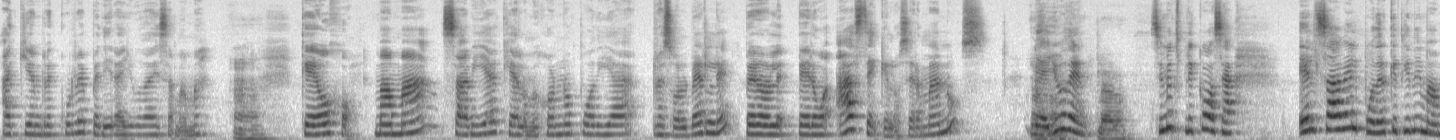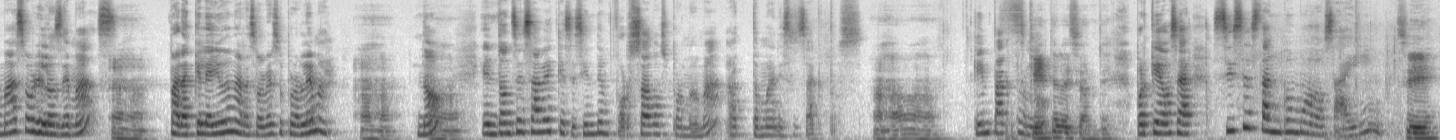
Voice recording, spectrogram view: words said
a quien recurre a pedir ayuda es a mamá. Que ojo, mamá sabía que a lo mejor no podía resolverle, pero, le, pero hace que los hermanos le ayuden. Claro. ¿Sí me explico? O sea, él sabe el poder que tiene mamá sobre los demás para que le ayuden a resolver su problema. Ajá. ¿No? Entonces sabe que se sienten forzados por mamá a tomar esos actos. Ajá, ajá. Qué impacto, Qué interesante. Porque, o sea, sí se están cómodos ahí. Sí.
